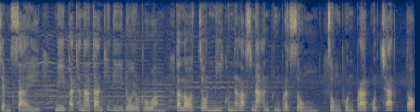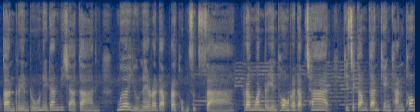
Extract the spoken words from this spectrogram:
แจ่มใส มีพัฒนาการที่ดีโดยรวม ตลอดจนมีคุณลักษณะอันพึงประสงค์ ส่งผลปรากฏชัด ต่อการเรียนรู้ในด้านวิชาการ เมื่ออยู่ในระดับประถมศึกษา รางวัลเหรียญทองระดับชาติ กิจกรรมการแข่งขันท่อง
